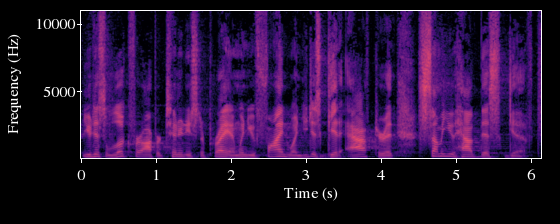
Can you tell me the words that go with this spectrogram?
you just look for opportunities to pray. And when you find one, you just get after it. Some of you have this gift.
